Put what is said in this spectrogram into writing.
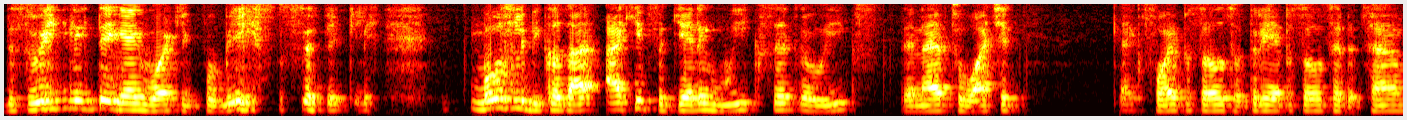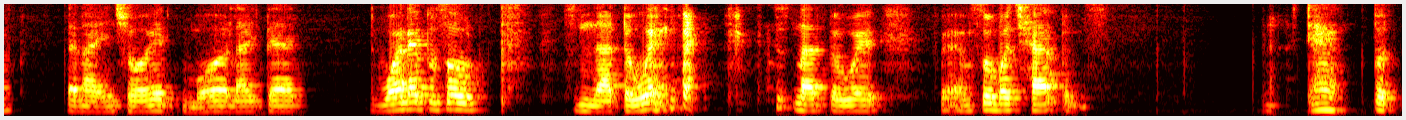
this weekly thing ain't working for me specifically. Mostly because I, I keep forgetting weeks the weeks. Then I have to watch it like four episodes or three episodes at a time, then I enjoy it more like that. One episode, pff, it's not the way. it's not the way. Fam. So much happens. Damn, but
